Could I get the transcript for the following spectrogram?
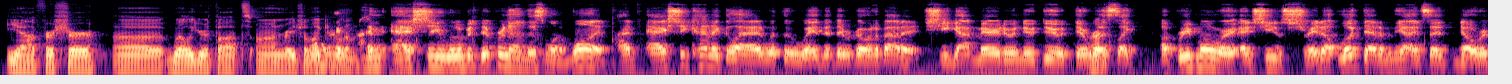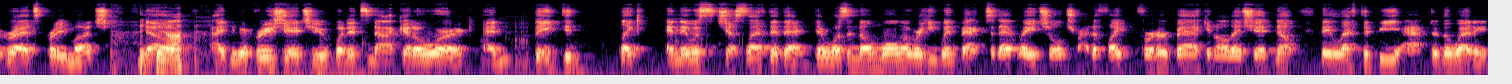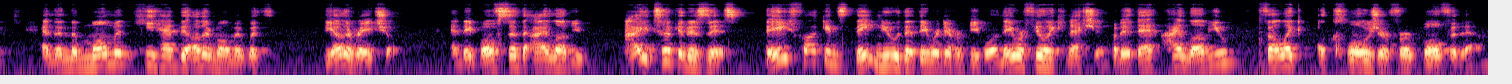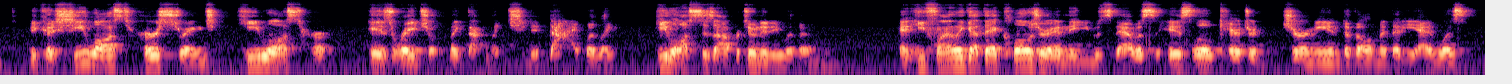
Yeah, for sure. Uh, Will, your thoughts on Rachel McAdams? I'm actually a little bit different on this one. One, I'm actually kind of glad with the way that they were going about it. She got married to a new dude. There Right. was like a brief moment where, and she straight up looked at him in the eye and said, "No regrets, pretty much. No, Yeah. I do appreciate you, but it's not gonna work." And they did like, and it was just left at that. There wasn't no moment where he went back to that Rachel, try to fight for her back and all that shit. No, they left it be after the wedding. And then the moment he had the other moment with the other Rachel, and they both said that I love you. I took it as this. They fucking they knew that they were different people and they were feeling connection, but that I love you felt like a closure for both of them because she lost her strange, he lost her his Rachel. Like not like she didn't die, but like he lost his opportunity with her. And he finally got that closure and he was that was his little character journey and development that he had was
